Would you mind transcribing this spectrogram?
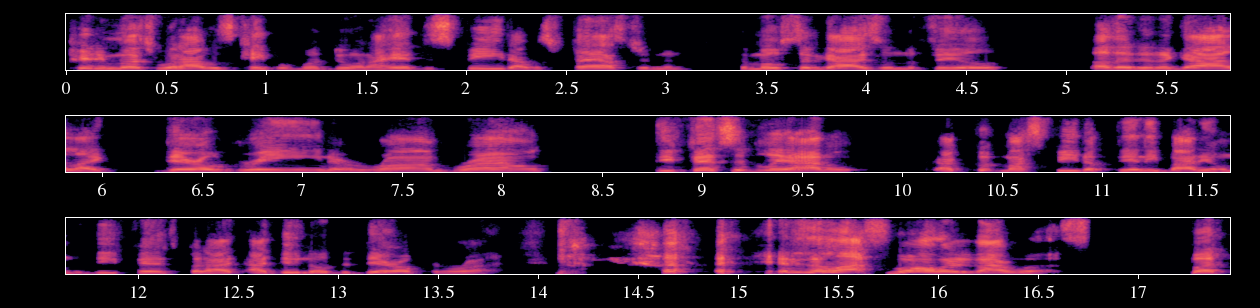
pretty much what I was capable of doing. I had the speed. I was faster than the most of the guys on the field, other than a guy like Darrell Green or Ron Brown. Defensively, I don't. I put my speed up to anybody on the defense, but I, I do know that Daryl can run. and he's a lot smaller than I was. But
